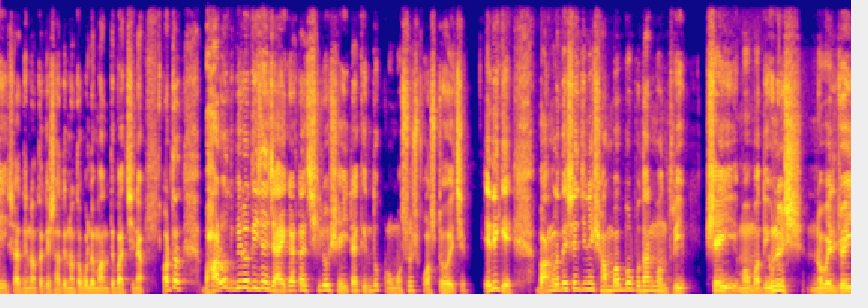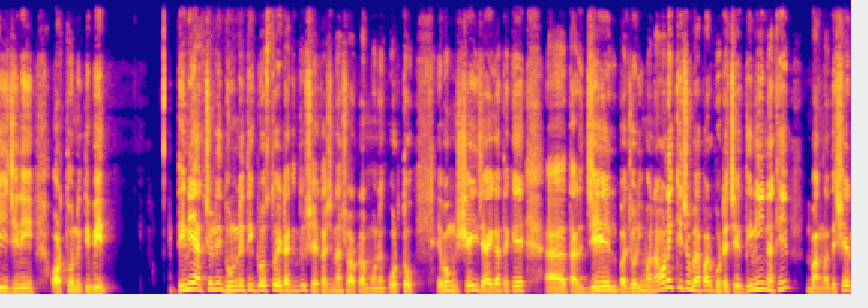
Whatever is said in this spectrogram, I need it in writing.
এই স্বাধীনতাকে স্বাধীনতা বলে মানতে পারছি না। অর্থাৎ ভারত বিরোধী যে জায়গাটা ছিল, সেইটা কিন্তু ক্রমশ স্পষ্ট হয়েছে। এদিকে বাংলাদেশের যিনি সম্ভাব্য প্রধানমন্ত্রী, সেই মোহাম্মদ ইউনুস, নোবেলজয়ী যিনি অর্থনীতিবিদ তিনি অ্যাকচুয়ালি দুর্নীতিগ্রস্ত, এটা কিন্তু শেখ হাসিনা সরকার মনে করতো। এবং সেই জায়গা থেকে তার জেল বা জরিমানা অনেক কিছু ব্যাপার ঘটেছে। তিনিই নাকি বাংলাদেশের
